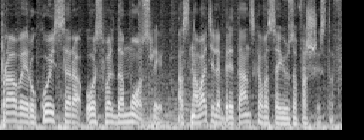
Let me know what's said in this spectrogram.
правой рукой сэра Освальда Мосли, основателя Британского союза фашистов.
